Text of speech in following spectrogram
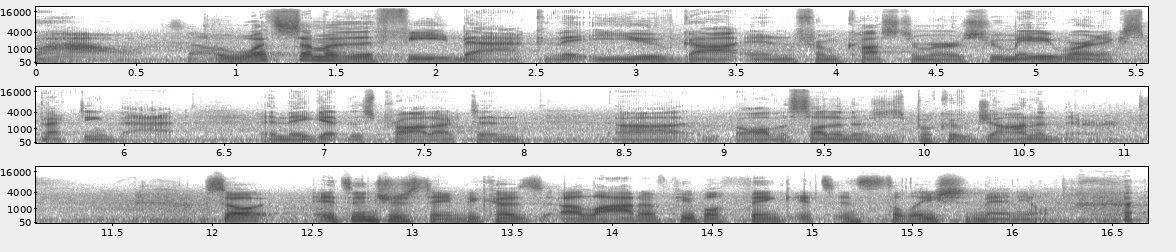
Wow. So. What's some of the feedback that you've gotten from customers who maybe weren't expecting that and they get this product and uh, all of a sudden there's this book of John in there? So it's interesting because a lot of people think it's installation manual.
